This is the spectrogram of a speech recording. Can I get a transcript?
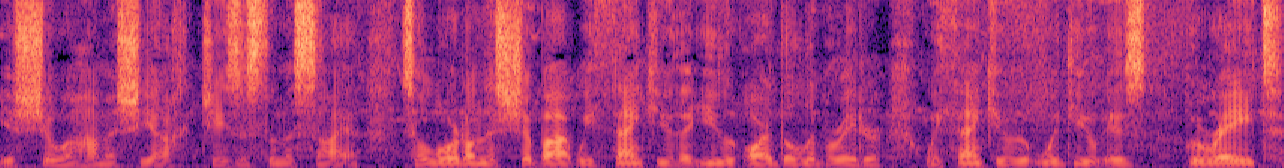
Yeshua HaMashiach, Jesus the Messiah. So, Lord, on this Shabbat, we thank you that you are the liberator. We thank you that with you is great,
